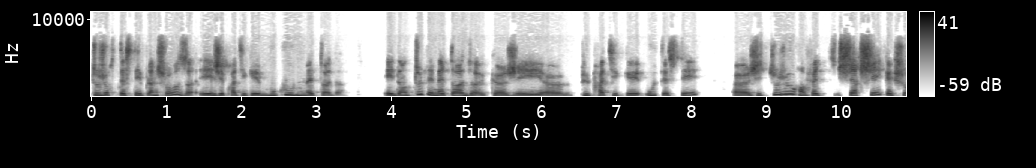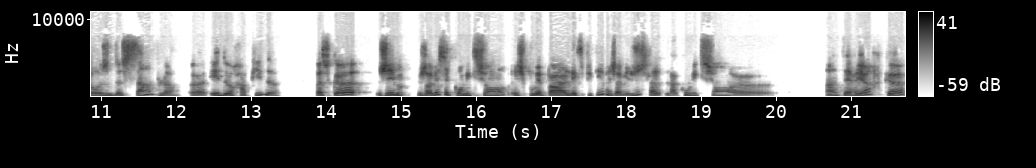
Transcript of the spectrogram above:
toujours testé plein de choses et j'ai pratiqué beaucoup de méthodes. Et dans toutes les méthodes que j'ai euh, pu pratiquer ou tester, euh, j'ai toujours en fait cherché quelque chose de simple euh, et de rapide parce que j'avais cette conviction, et je pouvais pas l'expliquer, mais j'avais juste la, conviction intérieure que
